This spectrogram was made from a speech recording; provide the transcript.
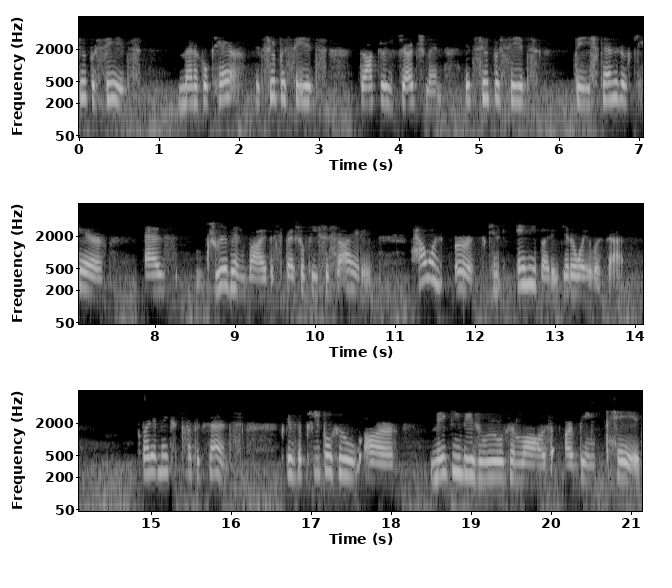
supersedes medical care. It supersedes doctor's judgment. It supersedes the standard of care as driven by the specialty society. How on earth can anybody get away with that? But it makes perfect sense because the people who are making these rules and laws are being paid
